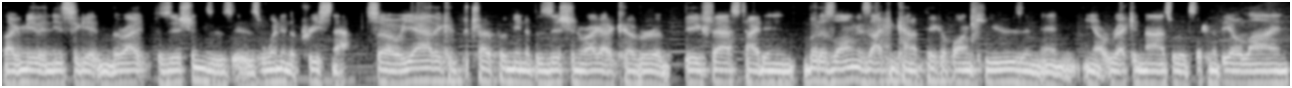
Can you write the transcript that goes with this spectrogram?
like me that needs to get in the right positions is, is winning the pre snap. So, yeah, they could try to put me in a position where I got to cover a big, fast tight end. But as long as I can kind of pick up on cues and, and you know, recognize whether it's looking at the O line,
